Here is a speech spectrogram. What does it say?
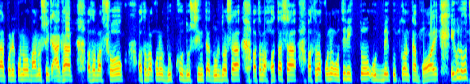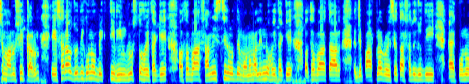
তারপরে কোনো মানসিক আঘাত অথবা শোক অথবা কোনো দুঃখ, দুশ্চিন্তা, দুর্দশা অথবা হতাশা অথবা কোনো অতিরিক্ত উদ্বেগ, উৎকণ্ঠা, ভয়, এগুলো হচ্ছে মানসিক কারণ। এছাড়াও যদি কোনো ব্যক্তি ঋণগ্রস্ত হয়ে থাকে অথবা স্বামী স্ত্রীর মধ্যে মনোমালিন্য হয়ে থাকে অথবা তার যে পার্টনার রয়েছে তার সাথে যদি কোনো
